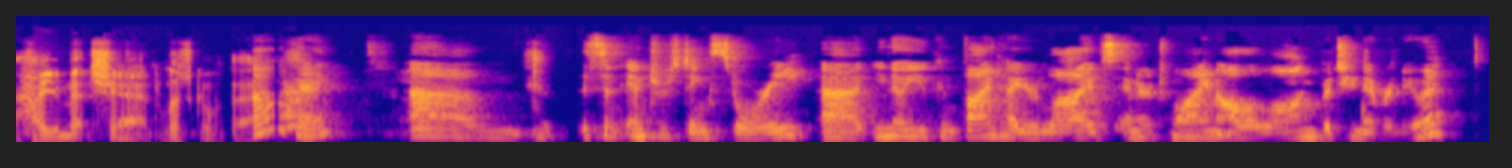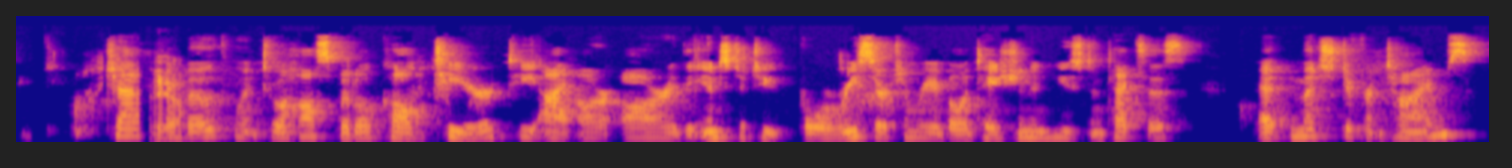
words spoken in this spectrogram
how you met Chad. Let's go with that. Oh, okay. Um, it's an interesting story. Uh, you know, you can find how your lives intertwine all along, but you never knew it. Chad and Yeah. I both went to a hospital called TIRR, T I R R, the Institute for Research and Rehabilitation in Houston, Texas, at much different times.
